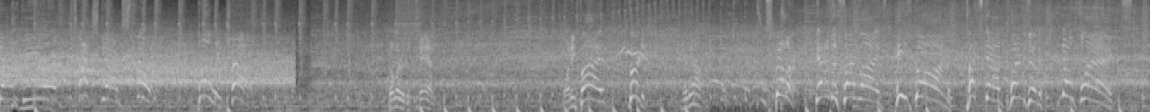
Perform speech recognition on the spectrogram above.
downfield. Touchdown, Spiller. Holy cow. Spiller the 10. 25. 30. Look out. Spiller down the sidelines. He's gone. Touchdown, Clemson. No flags.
